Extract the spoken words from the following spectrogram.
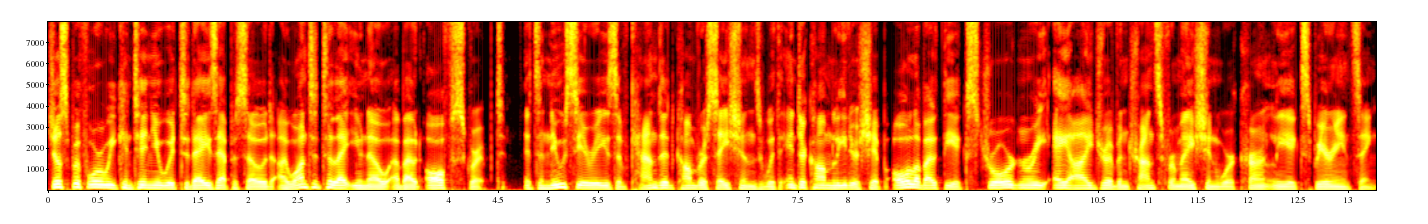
Just before we continue with today's episode, I wanted to let you know about OffScript. It's a new series of candid conversations with Intercom leadership all about the extraordinary AI driven transformation we're currently experiencing.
